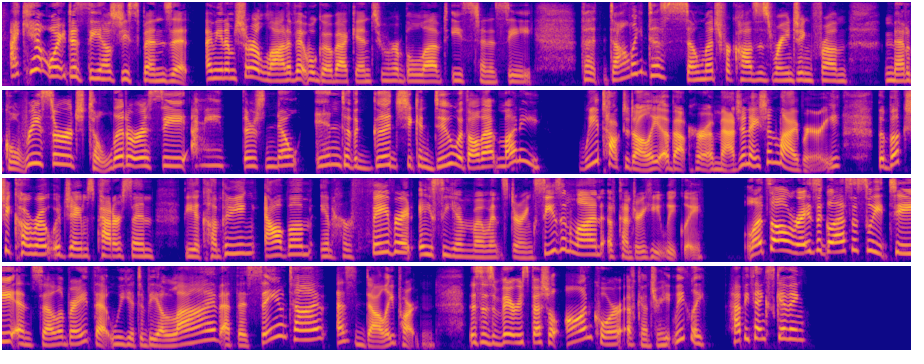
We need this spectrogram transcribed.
I can't wait to see how she spends it. I mean, I'm sure a lot of it will go back into her beloved East Tennessee. But Dolly does so much for causes ranging from medical research to literacy. I mean, there's no end to the good she can do with all that money. We talked to Dolly about her Imagination Library, the book she co wrote with James Patterson, the accompanying album, and her favorite ACM moments during season one of Country Heat Weekly. Let's all raise a glass of sweet tea and celebrate that we get to be alive at the same time as Dolly Parton. This is a very special encore of Country Heat Weekly. Happy Thanksgiving.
